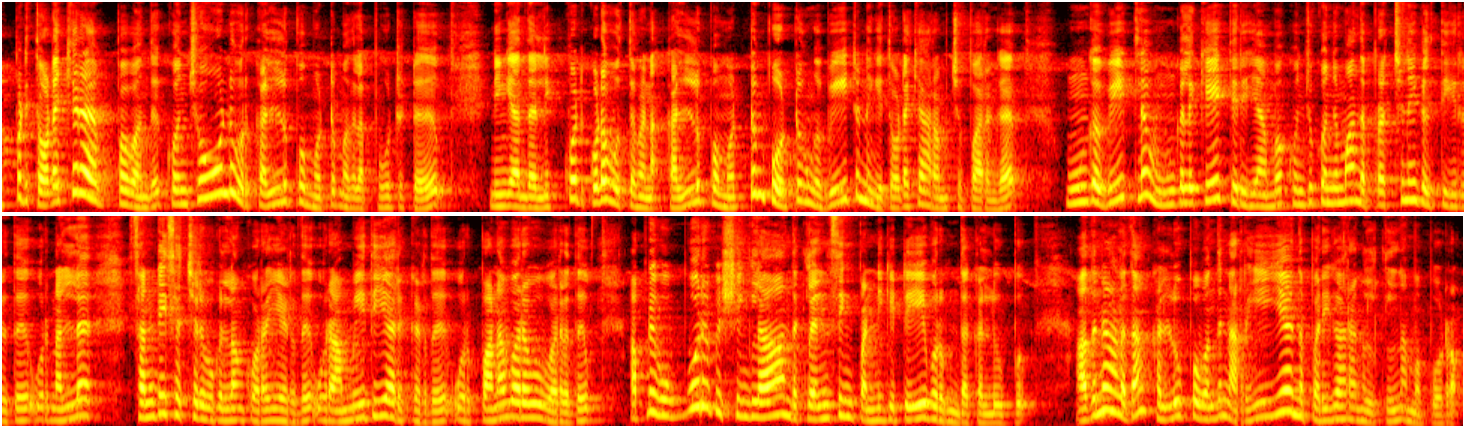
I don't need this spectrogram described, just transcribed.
அப்படி தொடக்கிறப்ப வந்து கொஞ்சோண்டு ஒரு கல்லுப்பை மட்டும் அதில் போட்டுட்டு நீங்கள் அந்த லிக்விட் கூட ஊற்ற வேணாம். கல்லுப்பை மட்டும் போட்டு உங்கள் வீட்டை நீங்கள் தொடக்க ஆரம்பிச்சு பாருங்கள் உங்கள் வீட்டில் உங்களுக்கே தெரியாமல் கொஞ்சம் கொஞ்சமாக அந்த பிரச்சனைகள் தீருது. ஒரு நல்ல சண்டை சச்சரவுகள்லாம் குறையிறது ஒரு அமைதியாக இருக்கிறது ஒரு பணவரவு வர்றது. அப்படி ஒவ்வொரு விஷயங்களாக அந்த கிளென்சிங் பண்ணிக்கிட்டே வரும் இந்த கல்லுப்பு அதனால தான் கல்லுப்பை வந்து நிறைய இந்த பரிகாரங்களுக்கு நம்ம போடுறோம்.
